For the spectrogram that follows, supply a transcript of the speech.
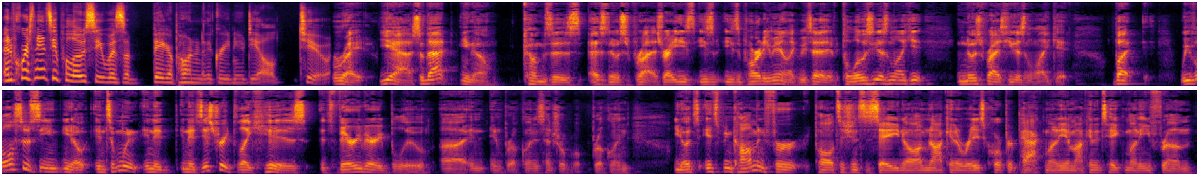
And of course, Nancy Pelosi was a big opponent of the Green New Deal too. Right. Yeah. So that you know comes as as no surprise, right? He's he's he's a party man, like we said. If Pelosi doesn't like it, no surprise he doesn't like it. But we've also seen, you know, in someone in a in a district like his, it's very very blue uh, in in Brooklyn, in central Brooklyn. You know, it's it's been common for politicians to say, you know, I'm not going to raise corporate PAC money. I'm not going to take money from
